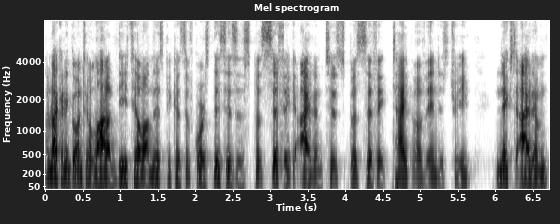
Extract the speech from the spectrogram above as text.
I'm not going to go into a lot of detail on this because, of course, this is a specific item to specific type of industry. Next item,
